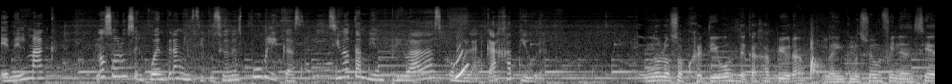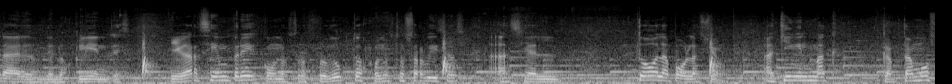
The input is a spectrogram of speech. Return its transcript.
En el MAC no solo se encuentran instituciones públicas, sino también privadas como la Caja Piura. Uno de los objetivos de Caja Piura, la inclusión financiera de los clientes. Llegar siempre con nuestros productos, con nuestros servicios hacia toda la población. Aquí en el MAC captamos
